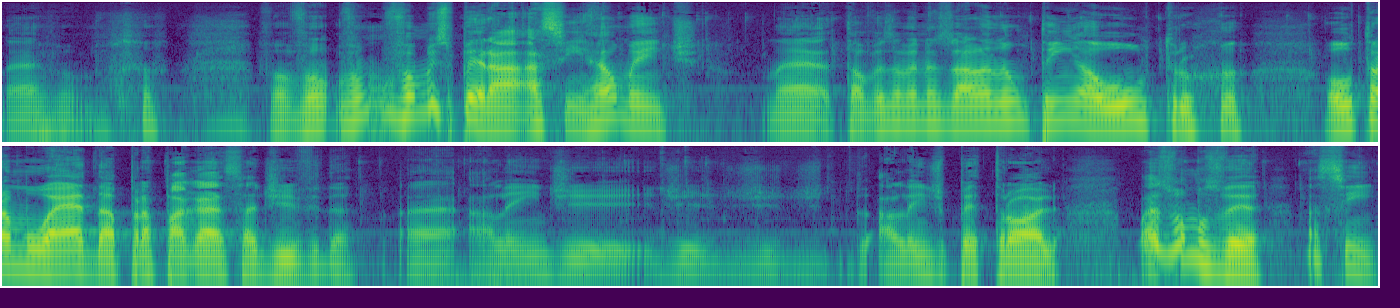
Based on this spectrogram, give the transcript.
Né? Vamos- vamos- vamos esperar, assim, realmente. Né? Talvez a Venezuela não tenha outro, outra moeda para pagar essa dívida. É, além de, de, de- de- além de petróleo. Mas vamos ver. Assim,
